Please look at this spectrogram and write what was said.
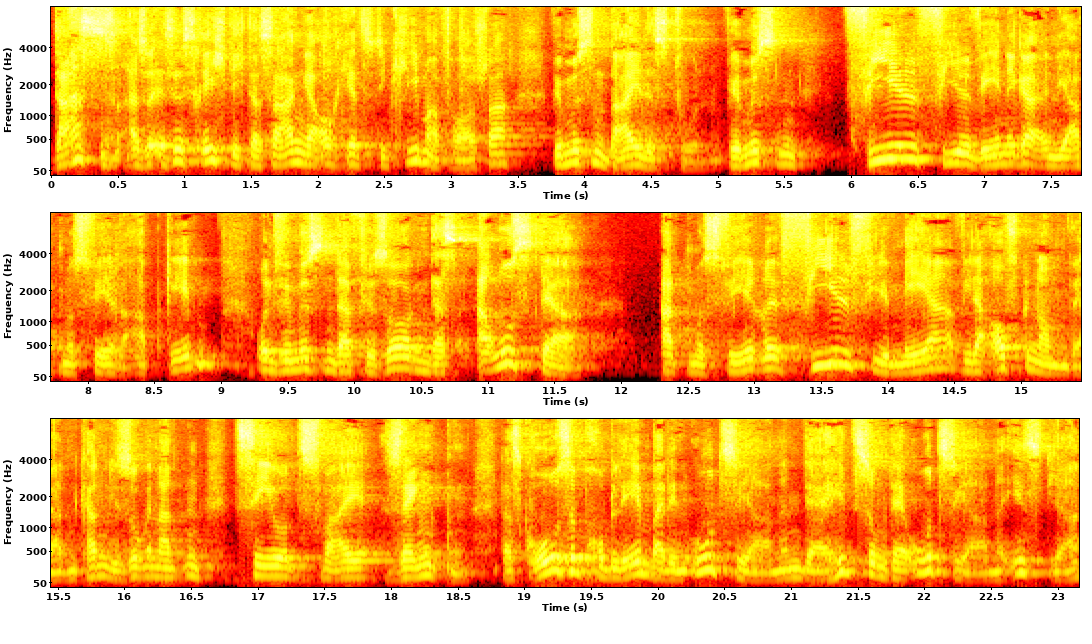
das, also es ist richtig, das sagen ja auch jetzt die Klimaforscher, wir müssen beides tun. Wir müssen viel, viel weniger in die Atmosphäre abgeben. Und wir müssen dafür sorgen, dass aus der Atmosphäre viel, viel mehr wieder aufgenommen werden kann, die sogenannten CO2-Senken. Das große Problem bei den Ozeanen, der Erhitzung der Ozeane, ist ja,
